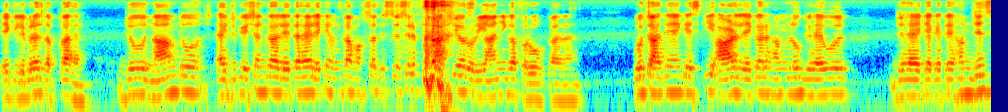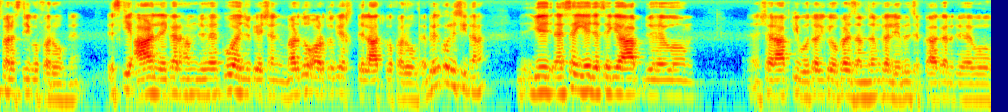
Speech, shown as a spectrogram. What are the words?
ایک لبرل طبقہ ہے، جو نام تو ایجوکیشن کا لیتا ہے، لیکن ان کا مقصد اس سے صرف فحاشی اور اریانی کا فروغ کرنا ہے۔ وہ چاہتے ہیں کہ اس کی آڑ لے کر ہم لوگ جو ہے وہ جو ہے، کیا کہتے ہیں، ہم جنس پرستی کو فروغ دیں۔ اس کی آڑ لے کر ہم جو ہے کو ایجوکیشن مردوں عورتوں کے اختلاط کو فروغ بالکل اسی طرح یہ ایسا ہی ہے جیسے کہ آپ جو ہے وہ شراب کی بوتل کے اوپر زمزم کا لیبل چپکا کر جو ہے وہ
